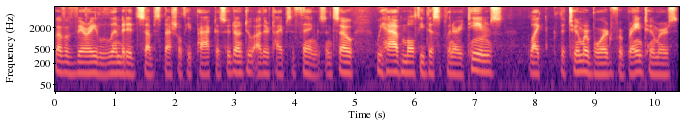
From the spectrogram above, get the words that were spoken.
who have a very limited subspecialty practice who don't do other types of things. And so we have multidisciplinary teams like the tumor board for brain tumors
